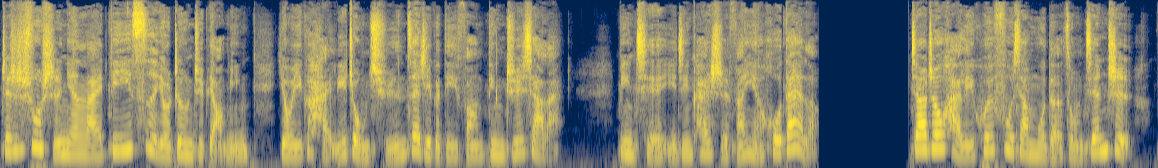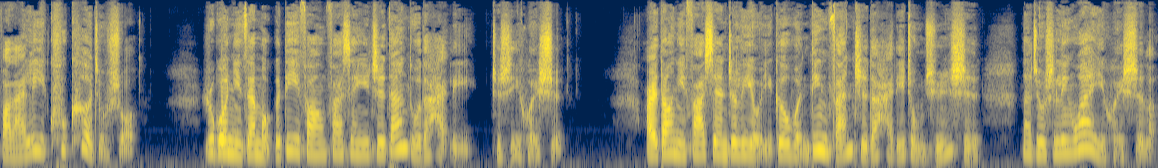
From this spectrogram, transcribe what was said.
这是数十年来第一次有证据表明，有一个海狸种群在这个地方定居下来，并且已经开始繁衍后代了。加州海狸恢复项目的总监制瓦莱利·库克就说：“如果你在某个地方发现一只单独的海狸，这是一回事；而当你发现这里有一个稳定繁殖的海狸种群时，那就是另外一回事了。”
